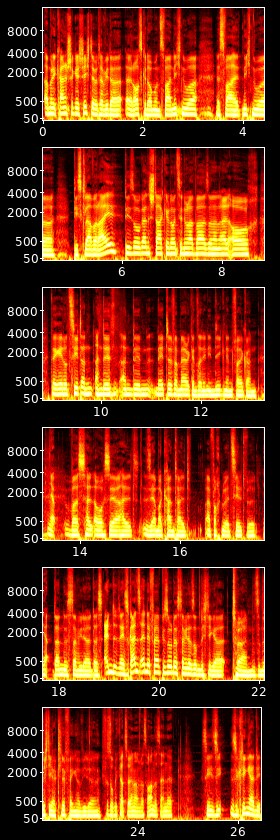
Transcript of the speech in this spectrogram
amerikanische Geschichte, wird halt wieder äh, rausgenommen. Und zwar nicht nur, es war halt nicht nur die Sklaverei, die so ganz stark im 1900 war, sondern halt auch der Genozid an, an, den, an den Native Americans, an den indigenen Völkern. Ja. Was halt auch sehr, halt, sehr markant halt einfach nur erzählt wird. Ja. Dann ist da wieder das Ende, das ganz Ende der Episode ist da wieder so ein richtiger Turn, so ein richtiger Cliffhanger wieder. Ich versuche mich gerade zu erinnern, was war denn das Ende? Sie, sie, sie kriegen ja die,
